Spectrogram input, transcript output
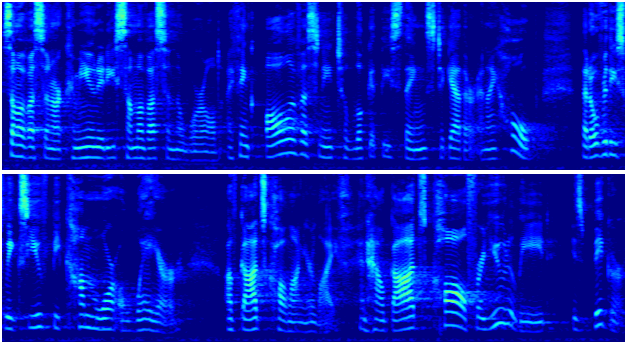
some of us in our community, some of us in the world. I think all of us need to look at these things together, and I hope that over these weeks you've become more aware of God's call on your life and how God's call for you to lead is bigger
